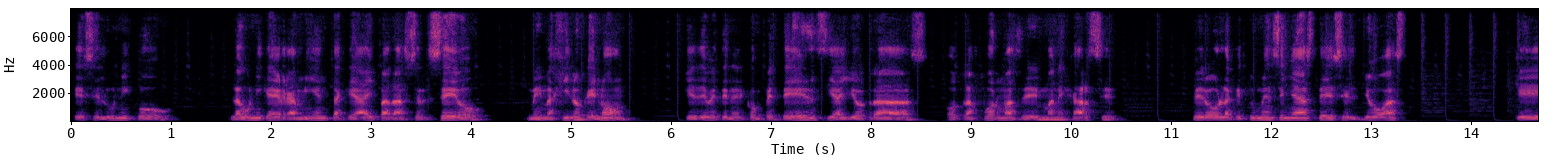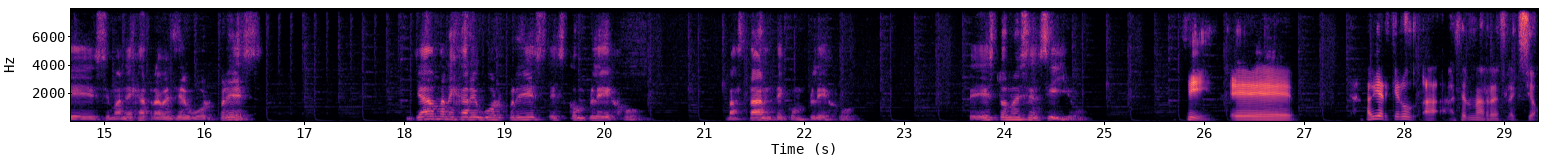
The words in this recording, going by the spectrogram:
es el único, la única herramienta que hay para hacer SEO. Me imagino que no, que debe tener competencia y otras, otras formas de manejarse. Pero la que tú me enseñaste es el Yoast, que se maneja a través del WordPress. Ya manejar el WordPress es complejo, bastante complejo. Esto no es sencillo. Sí. Eh, Javier, quiero hacer una reflexión.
